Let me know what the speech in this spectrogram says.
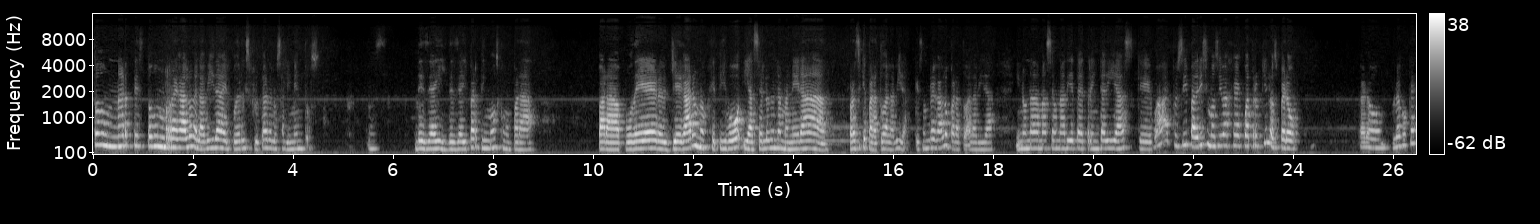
todo un arte, es todo un regalo de la vida el poder disfrutar de los alimentos. desde ahí, desde ahí partimos como para, para poder llegar a un objetivo y hacerlo de una manera ahora sí que para toda la vida, que es un regalo para toda la vida y no nada más sea una dieta de 30 días que, ay, pues sí, padrísimo, sí bajé 4 kilos, pero, pero luego qué?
